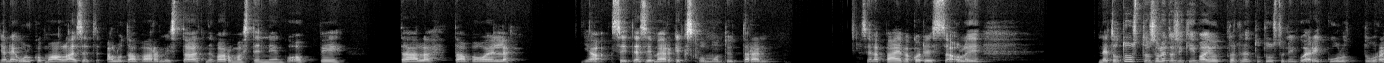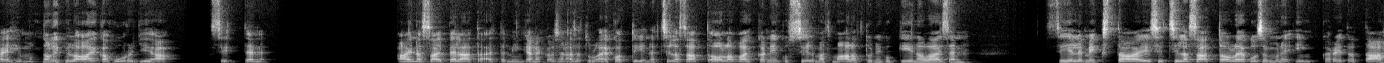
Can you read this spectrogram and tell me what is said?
ja ne ulkomaalaiset halutaan varmistaa, että ne varmasti niin kuin oppii täällä tavoille. Ja sitten esimerkiksi, kun mun tyttären siellä päiväkodissa oli, ne tutustu, se oli tosi kiva juttu, että ne tutustuivat niin eri kulttuureihin, mutta ne oli kyllä aika hurjia sitten aina sai pelätä, että minkä näköisenä se tulee kotiin. Että sillä saattoi olla vaikka niin kuin silmät maalattu niin kuin kiinalaisen silmiksi, tai sitten sillä saattoi olla joku semmoinen inkkari, tota,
